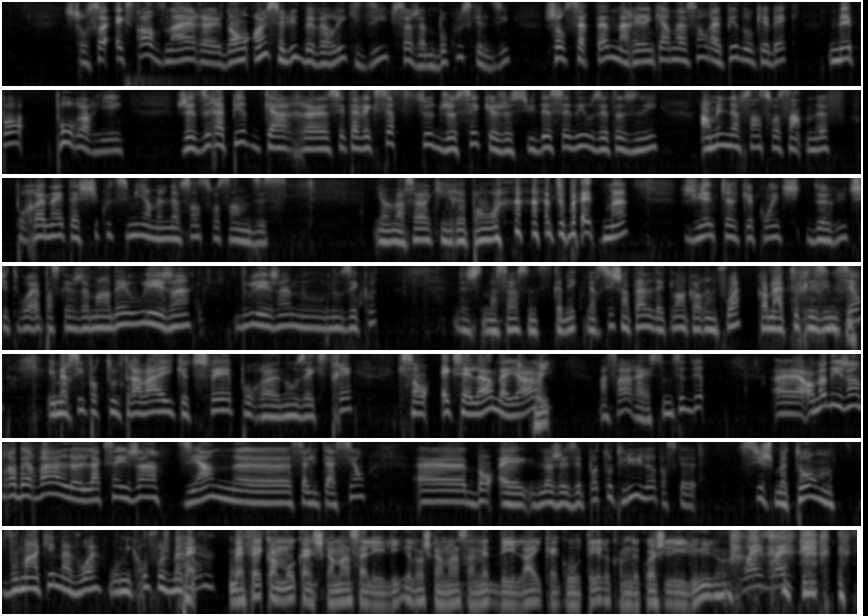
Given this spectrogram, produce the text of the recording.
Je trouve ça extraordinaire, euh, dont un, celui de Beverly qui dit, puis ça, j'aime beaucoup ce qu'elle dit, chose certaine, ma réincarnation rapide au Québec n'est pas pour rien. Je dis rapide car euh, c'est avec certitude, je sais que je suis décédée aux États-Unis en 1969 pour renaître à Chicoutimi en 1970. Il y a ma soeur qui répond tout bêtement. Je viens de quelques coins de, rue de chez toi parce que je demandais où les gens, d'où les gens nous, nous écoutent. Ben, je- ma soeur, c'est une petite comique. Merci Chantal d'être là encore une fois, comme à toutes les émissions. Et merci pour tout le travail que tu fais pour euh, nos extraits, qui sont excellents d'ailleurs. Oui. Ma soeur, c'est une petite vite. Euh, on a des gens de Robertval, Lac-Saint-Jean. Diane, euh, salutations. Euh, bon, eh, là, je ne les ai pas toutes lues, là, parce que si je me tourne, vous manquez ma voix. Au micro, il faut que je me tourne. Ben, ben, fais comme moi quand je commence à les lire, là, je commence à mettre des likes à côté, là, comme de quoi je l'ai lu.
